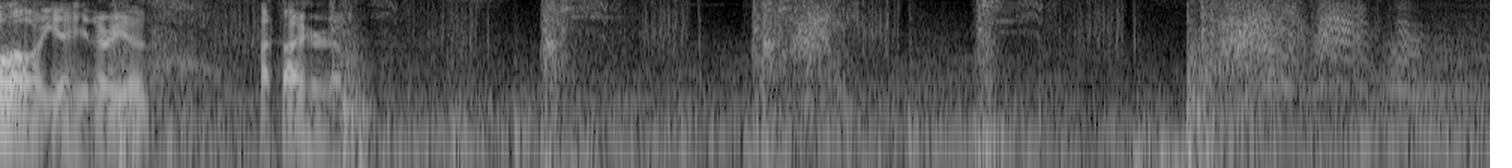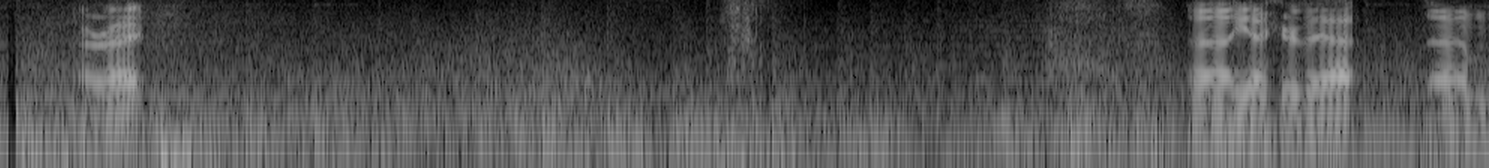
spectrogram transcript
Whoa, yeah, there he is. I thought I heard him. Alright. Uh, yeah, hear that. Um,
